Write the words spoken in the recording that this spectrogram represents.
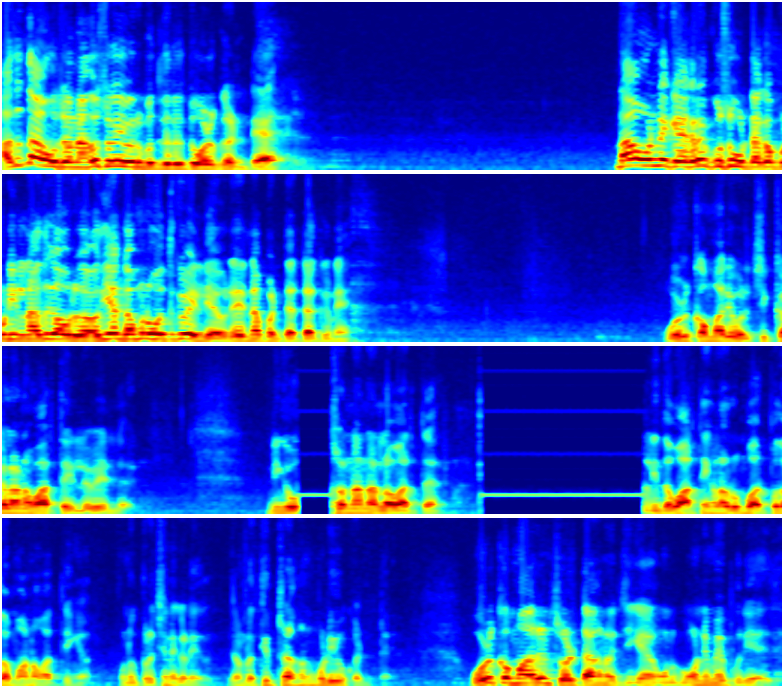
அதுதான் அவங்க சொன்னாங்க சுய விருப்பத்தில் இருக்குது ஒழுக்கன்ட்டு நான் ஒன்று கேட்குறேன் குசு விட்டாக்கா பிடிக்கல அதுக்கு அவர் ஏன் கம்முன்னு ஒத்துக்கவே இல்லையா அவர்? என்ன பண்ணிட்டார் டக்குன்னு? ஒழுக்கம் மாதிரி ஒரு சிக்கலான வார்த்தை இல்லவே இல்லை. நீங்கள் சொன்னால் நல்ல வார்த்தை. இந்த வார்த்தைங்களாம் ரொம்ப அற்புதமான வார்த்தைங்க. உனக்கு பிரச்சனை கிடையாது. நம்மளை திட்டுறாங்கன்னு முடிவு கட்டேன் ஒழுக்கமாறுன்னு சொல்லிட்டாங்கன்னு வச்சுக்க உனக்கு ஒன்றுமே புரியாது.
